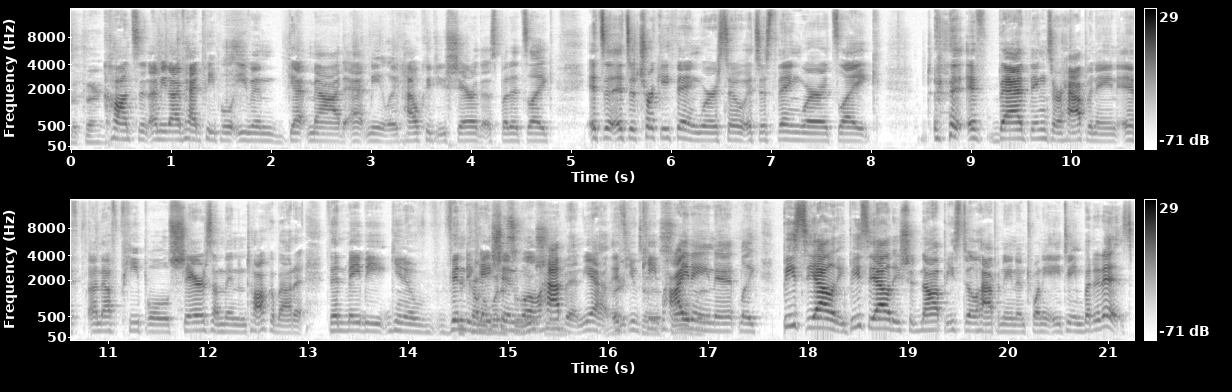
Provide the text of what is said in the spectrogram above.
really? Constant i mean i've had people even get mad at me like how could you share this but it's like it's a it's a tricky thing where so it's this thing where it's like if bad things are happening if enough people share something and talk about it then maybe you know vindication will happen. Yeah right, if you to keep hiding it. like bestiality bestiality should not be still happening in 2018 but it is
